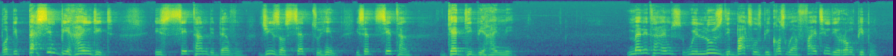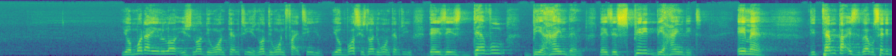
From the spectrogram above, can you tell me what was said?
But the person behind it is Satan, the devil. Jesus said to him, He said, Satan, get thee behind me. Many times we lose the battles because we are fighting the wrong people. Your mother in law is not the one tempting you, is not the one fighting you. Your boss is not the one tempting you. There is a devil behind them, there is a spirit behind it. Amen. The tempter is the devil. Say the,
